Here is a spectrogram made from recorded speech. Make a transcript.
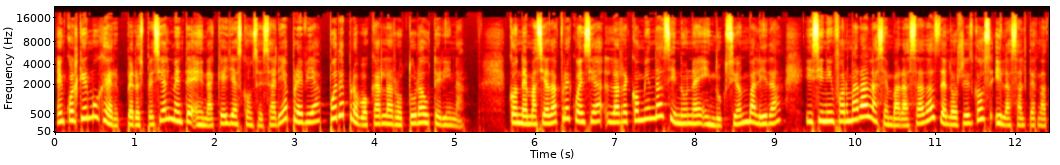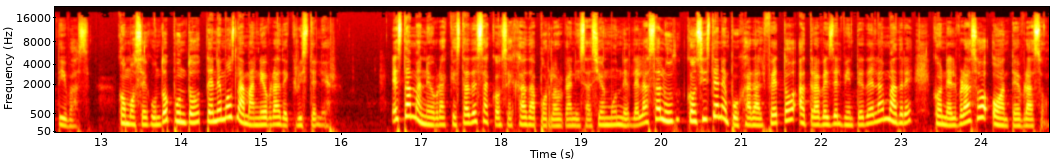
En cualquier mujer, pero especialmente en aquellas con cesárea previa, puede provocar la rotura uterina, con demasiada frecuencia la recomienda sin una inducción válida y sin informar a las embarazadas de los riesgos y las alternativas. Como segundo punto tenemos la maniobra de Christeler. Esta maniobra, que está desaconsejada por la Organización Mundial de la Salud, consiste en empujar al feto a través del vientre de la madre con el brazo o antebrazo.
